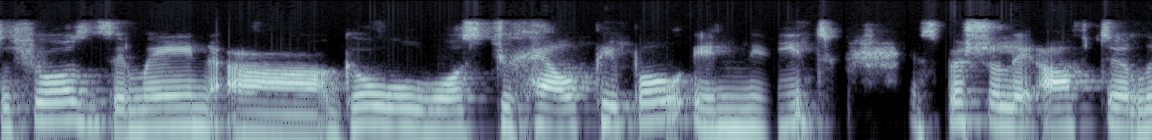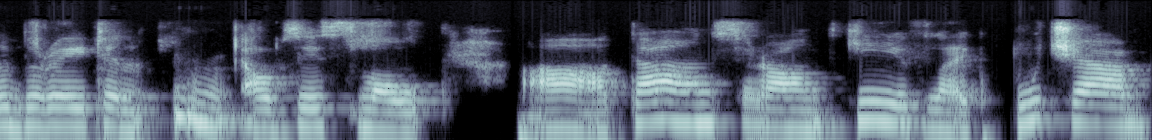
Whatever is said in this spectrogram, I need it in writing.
the first, the main uh, goal was to help people in need, especially after liberating of these small uh, towns around Kiev, like Bucha,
